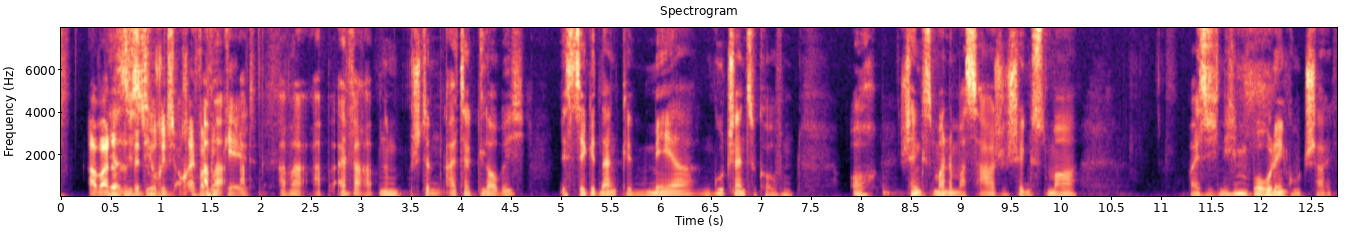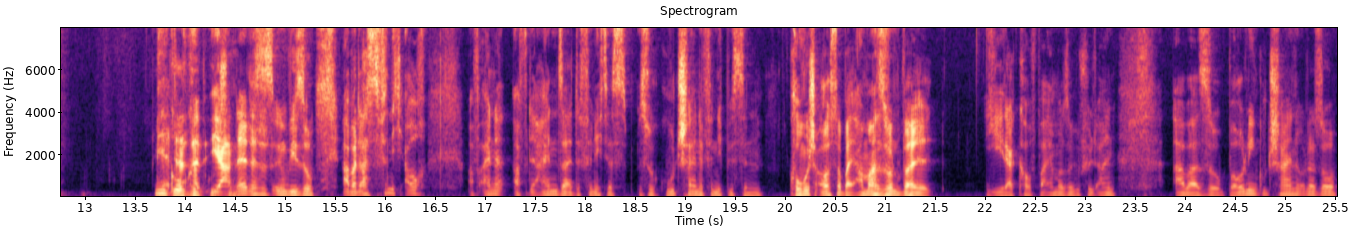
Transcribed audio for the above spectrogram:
Aber das Ja, ist ja siehst du? theoretisch auch einfach nur Geld. Ab, aber ab, einfach ab einem bestimmten Alter, glaube ich, ist der Gedanke, mehr einen Gutschein zu kaufen. Och, schenkst mal eine Massage, schenkst mal, weiß ich nicht, einen Bowling-Gutschein. Ja, das, ja, ne, das ist irgendwie so. Aber das finde ich auch, auf, einer, auf der einen Seite finde ich das, so Gutscheine finde ich ein bisschen komisch außer bei Amazon, weil jeder kauft bei Amazon gefühlt ein. Aber so Bowling-Gutscheine oder so,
